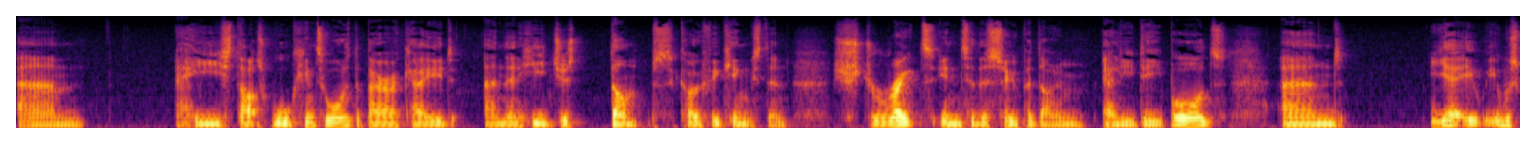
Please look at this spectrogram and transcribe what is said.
Um, he starts walking towards the barricade and then he just dumps Kofi Kingston straight into the Superdome LED boards and yeah, it, it was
